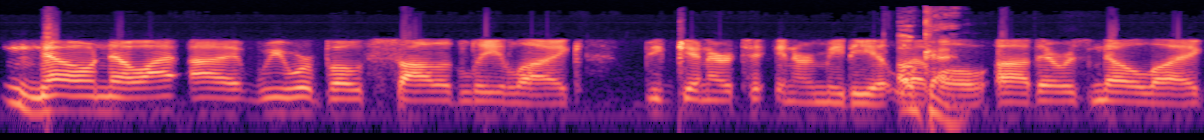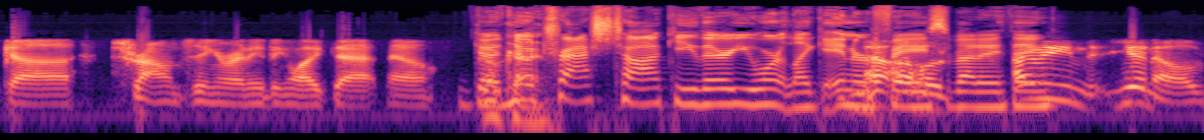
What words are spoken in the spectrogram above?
No, no. I, I we were both solidly like beginner to intermediate Okay. level. Uh, there was no like uh, trouncing or anything like that. No. Good. No trash talk either. You weren't like interface No, about anything. I mean, you know,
